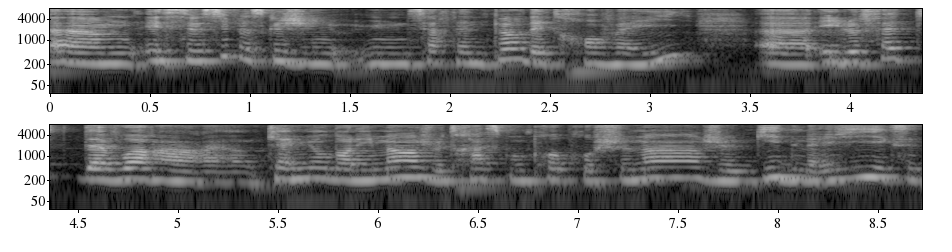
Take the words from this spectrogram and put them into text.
Euh, et c'est aussi parce que j'ai une, une, certaine peur d'être envahie. et le fait d'avoir un, un, camion dans les mains, je trace mon propre chemin, je guide ma vie, etc.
